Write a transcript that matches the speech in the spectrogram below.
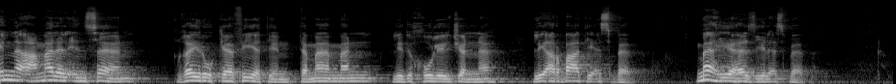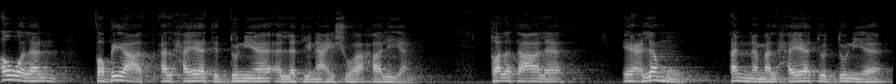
إن أعمال الإنسان غير كافية تماما لدخول الجنة لأربعة أسباب. ما هي هذه الأسباب؟ أولا طبيعة الحياة الدنيا التي نعيشها حاليا. قال تعالى: اعلموا أنما الحياة الدنيا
